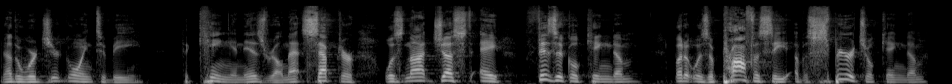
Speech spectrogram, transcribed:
In other words, you're going to be the king in Israel. And that scepter was not just a physical kingdom, but it was a prophecy of a spiritual kingdom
